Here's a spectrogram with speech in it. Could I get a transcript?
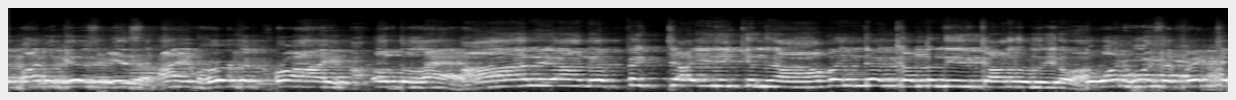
the Bible gives is, I have heard the cry of the lad. ആരെയാണ് എഫക്റ്റ് ആയിരിക്കുന്നത് അവന്റെ കണ്ണുനീർ കാണുന്നത് ദൈവമാണ് The one who is affected,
